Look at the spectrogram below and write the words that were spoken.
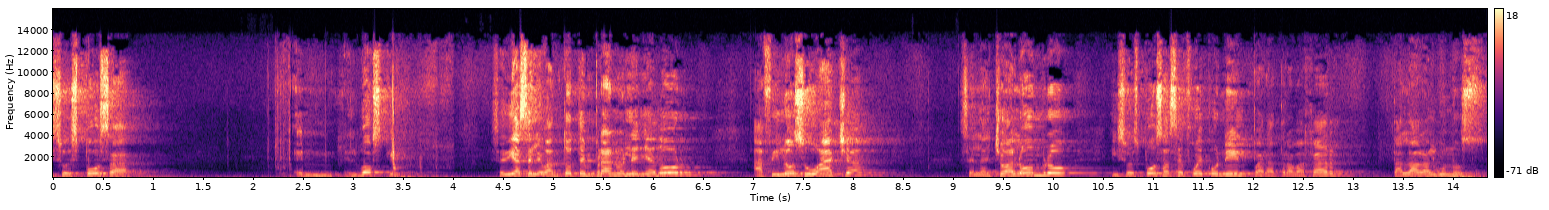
su esposa en el bosque. Ese día se levantó temprano el leñador, afiló su hacha, se la echó al hombro y su esposa se fue con él para trabajar, talar algunos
